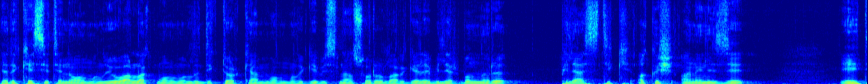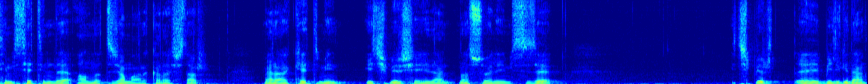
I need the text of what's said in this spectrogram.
ya da kesiti ne olmalı, yuvarlak mı olmalı, dikdörtgen mi olmalı gibisinden sorular gelebilir. Bunları plastik akış analizi eğitim setinde anlatacağım arkadaşlar. Merak etmeyin. Hiçbir şeyden nasıl söyleyeyim size hiçbir e, bilgiden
